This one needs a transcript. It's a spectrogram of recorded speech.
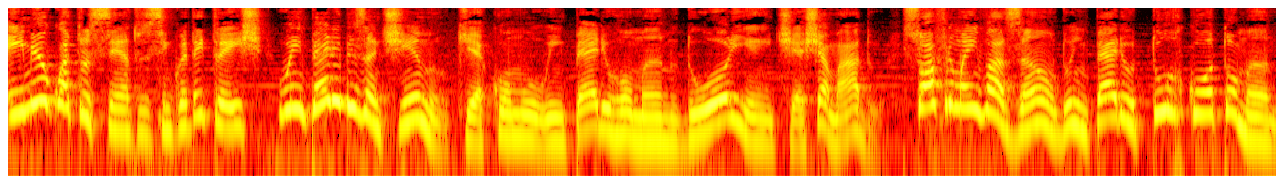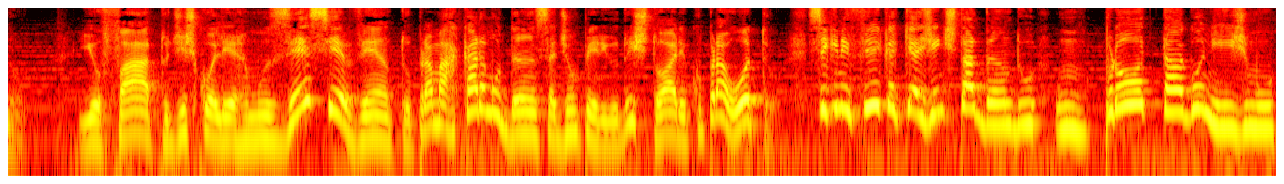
Em 1453, o Império Bizantino, que é como o Império Romano do Oriente é chamado, sofre uma invasão do Império Turco-Otomano. E o fato de escolhermos esse evento para marcar a mudança de um período histórico para outro significa que a gente está dando um protagonismo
